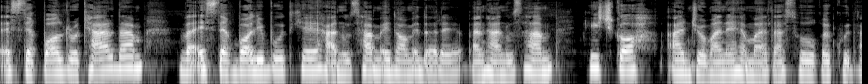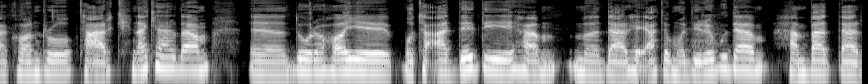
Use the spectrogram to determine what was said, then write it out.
استقبال رو کردم و استقبالی بود که هنوز هم ادامه داره. من هنوز هم هیچگاه انجمن حمایت از حقوق کودکان رو ترک نکردم. دوره های متعددی هم در هیئت مدیره بودم هم بعد در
